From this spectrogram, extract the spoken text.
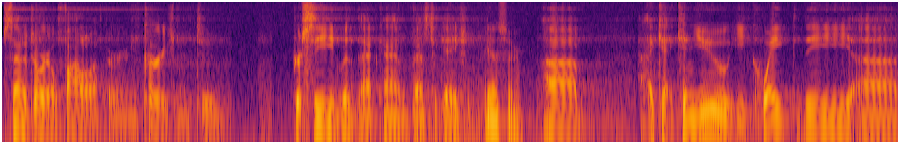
senatorial follow-up or encouragement to proceed with that kind of investigation. Yes, sir. Uh, I ca- Can you equate the, uh,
